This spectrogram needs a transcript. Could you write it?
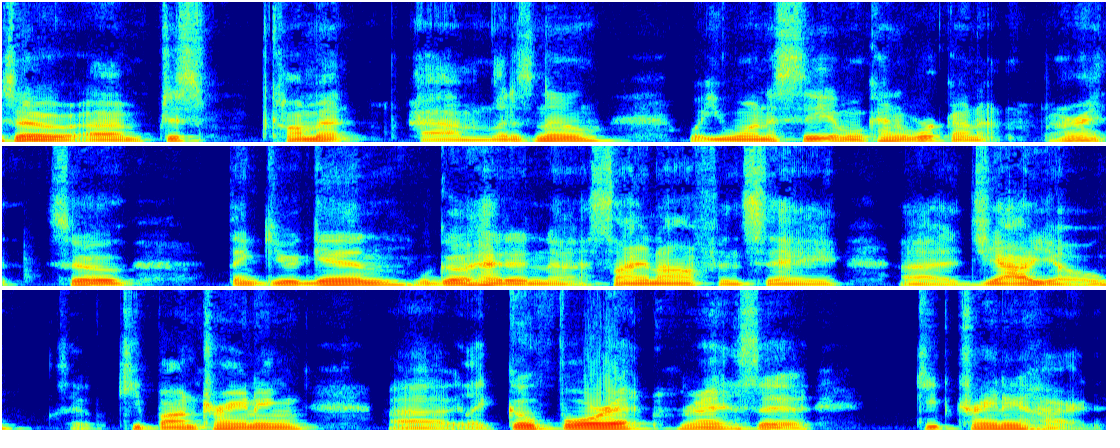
So um, just comment um, let us know what you want to see and we'll kind of work on it. All right. So thank you again. We'll go ahead and uh, sign off and say uh, jiao. So keep on training, uh, like go for it, right? So keep training hard.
